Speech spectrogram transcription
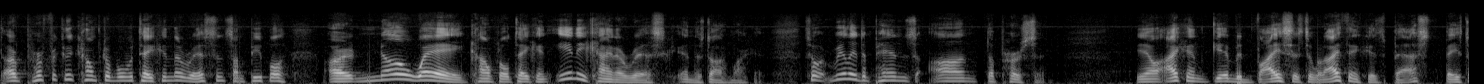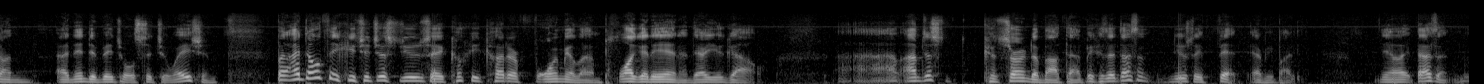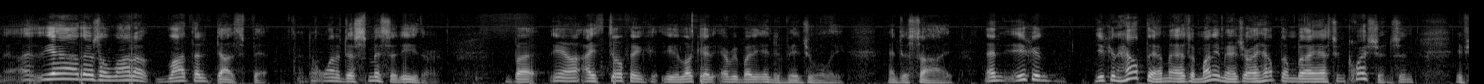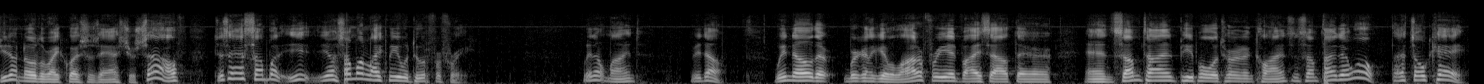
are perfectly comfortable with taking the risk, and some people are no way comfortable taking any kind of risk in the stock market. So it really depends on the person. You know, I can give advice as to what I think is best based on an individual situation. But I don't think you should just use a cookie cutter formula and plug it in and there you go. Uh, I'm just concerned about that because it doesn't usually fit everybody. You know, it doesn't. Uh, yeah, there's a lot of lot that it does fit. I don't want to dismiss it either. But, you know, I still think you look at everybody individually and decide. And you can you can help them as a money manager. I help them by asking questions. And if you don't know the right questions to ask yourself, just ask somebody. You, you know, someone like me would do it for free. We don't mind. We don't. We know that we're going to give a lot of free advice out there, and sometimes people will turn in clients, and sometimes they won't. That's okay.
